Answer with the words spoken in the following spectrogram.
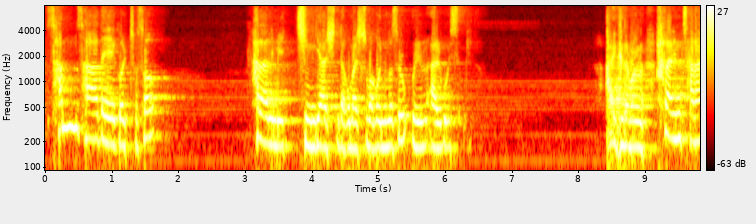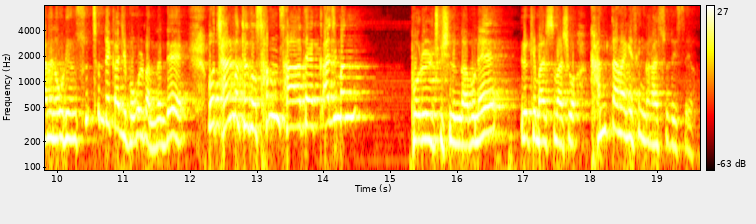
3, 4대에 걸쳐서 하나님이 징계하신다고 말씀하고 있는 것을 우리는 알고 있습니다. 아이, 그러면 하나님 잘하면 우리는 수천 대까지 복을 받는데, 뭐 잘못해도 3, 4대까지만 벌을 주시는가 보네? 이렇게 말씀하시고 간단하게 생각할 수도 있어요.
